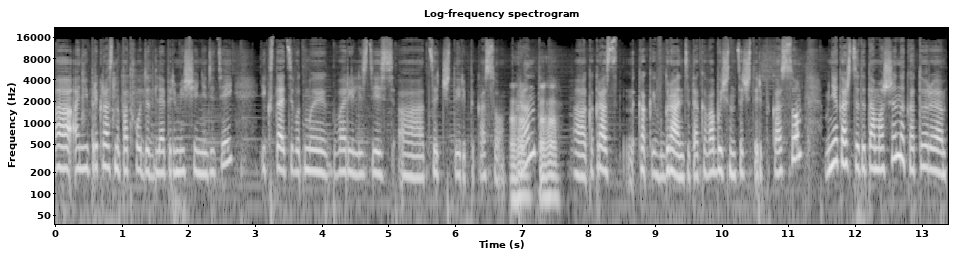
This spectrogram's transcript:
А, Они прекрасно подходят для перемещения детей. И, кстати, вот мы говорили здесь о C4 Picasso Ага, ага. А, как раз как и в Гранде, так и в обычном C4 Picasso. Мне кажется, это та машина, которая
